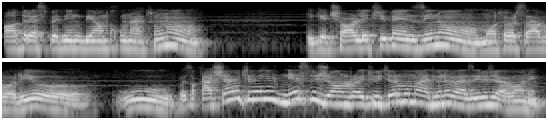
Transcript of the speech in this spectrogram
آدرس بدین بیام خونتون و دیگه چهار لیتری بنزین و موتور سواری و او بس قشنگ می‌تونیم بگیم نصف ژانرهای توییتر ما مدیون وزیر جوانیم.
